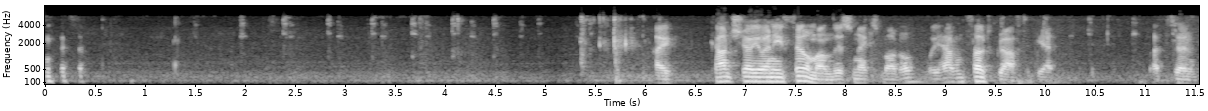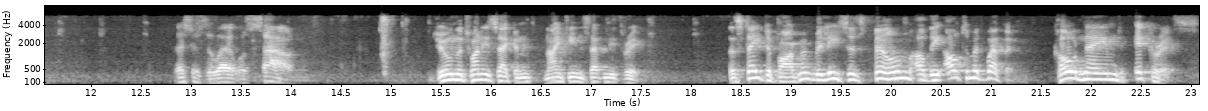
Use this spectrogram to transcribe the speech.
I can't show you any film on this next model. We haven't photographed it yet. But uh, this is the way it will sound. June the 22nd, 1973. The State Department releases film of the ultimate weapon, codenamed Icarus.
